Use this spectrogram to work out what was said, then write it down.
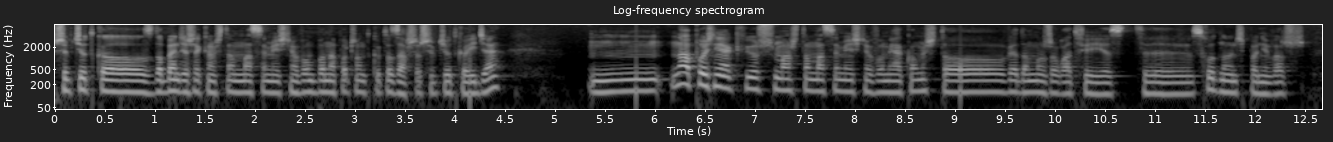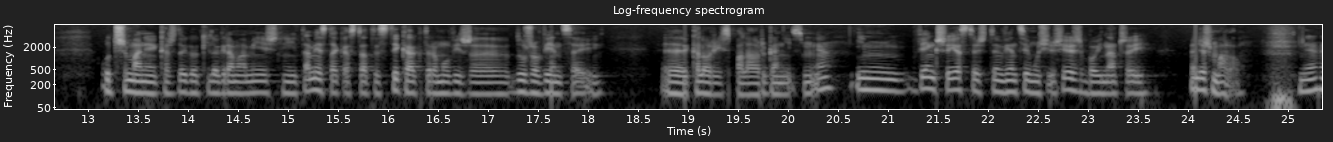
szybciutko zdobędziesz jakąś tam masę mięśniową, bo na początku to zawsze szybciutko idzie. Mm, No a później jak już masz tą masę mięśniową jakąś, to wiadomo, że łatwiej jest y, schudnąć, ponieważ utrzymanie każdego kilograma mięśni, tam jest taka statystyka, która mówi, że dużo więcej y, kalorii spala organizm, nie? Im większy jesteś, tym więcej musisz jeść, bo inaczej będziesz malał, nie?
